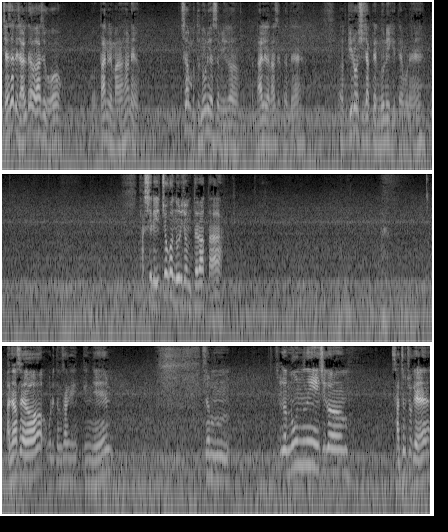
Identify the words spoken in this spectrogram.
제설이 잘 되어가지고 뭐 다닐만 하네요. 처음부터 눈이었으면 이거 난리가 났을 건데 어, 비로 시작된 눈이기 때문에 확실히 이쪽은 눈이 좀 들어왔다. 안녕하세요, 우리 등산객님. 지금 지금 눈이 지금 산청 쪽에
